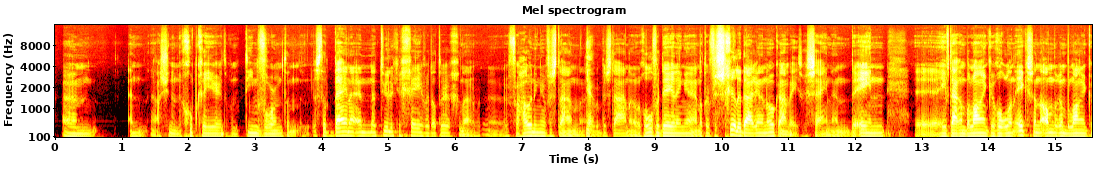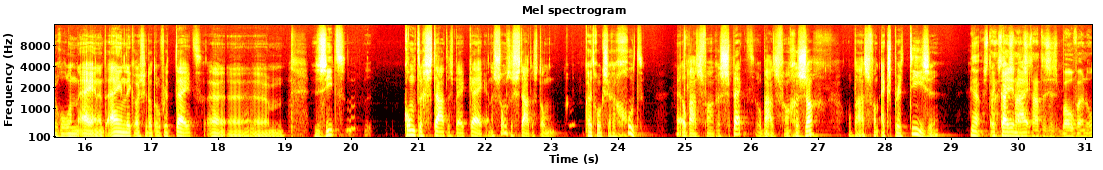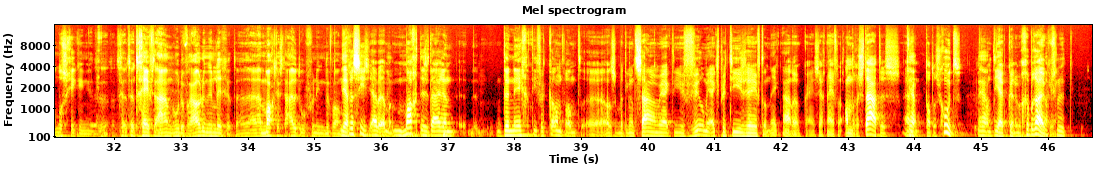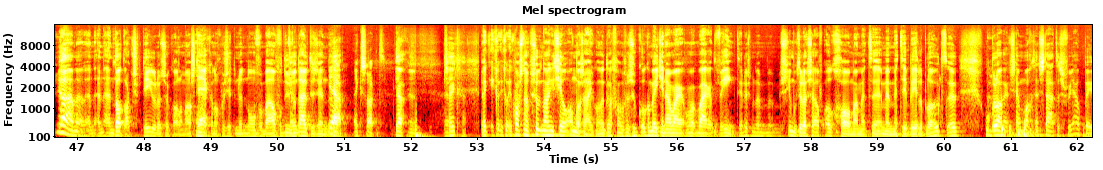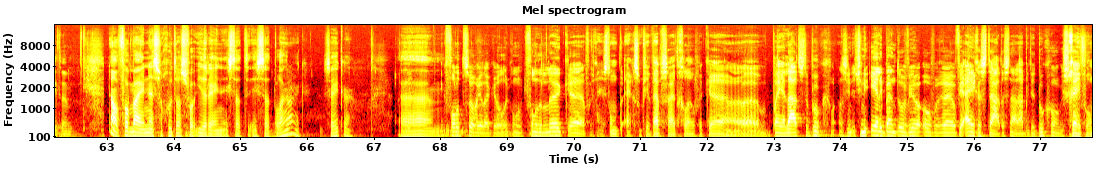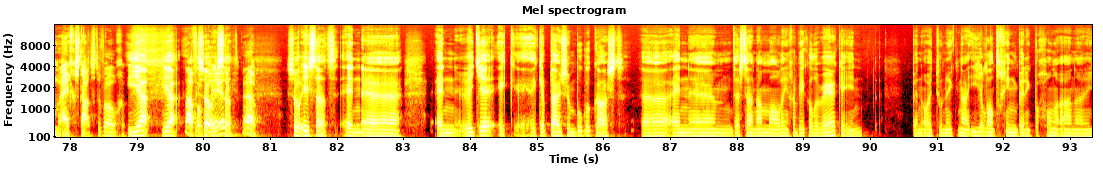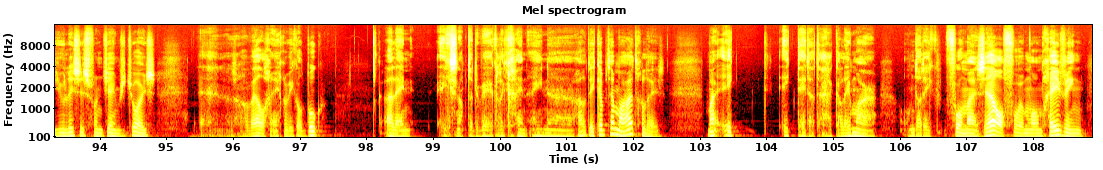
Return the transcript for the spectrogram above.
Um, en als je een groep creëert of een team vormt, dan is dat bijna een natuurlijk gegeven dat er nou, uh, verhoudingen verstaan, ja. bestaan, rolverdelingen en dat er verschillen daarin ook aanwezig zijn. En de een uh, heeft daar een belangrijke rol in X en de ander een belangrijke rol in Y. En uiteindelijk, als je dat over tijd uh, um, ziet, komt er status bij kijken. En soms is status dan, kan je het ook zeggen, goed. Hè, op basis van respect, op basis van gezag, op basis van expertise. Ja, dan kan je naar... status is boven een onderschikking. Het, het, geeft aan hoe de verhoudingen liggen. En macht is de uitoefening ervan. Ja. Precies. Ja, macht is daarin de negatieve kant. Want eh, als ik met iemand samenwerkt die veel meer expertise heeft dan ik, nou, dan kan je zeggen, nee, heeft een andere status. En Ja. dat is goed, Ja. want die heb- kunnen we gebruiken. Absoluut. Ja, en, en, en, en dat accepteren we dus ook allemaal. Sterker nog, we zitten het non-verbaal voortdurend uit te zenden. Ja, exact. Ja, zeker. Ik, ik, ik, ik was nog op zoek naar iets heel anders eigenlijk. Want ik dacht van, we zoeken ook een beetje naar waar, waar- het wringt. Hè. Dus misschien moeten we daar zelf ook gewoon maar met, eh, met, met de billen bloot. Eh, hoe belangrijk zijn macht en status voor jou, Peter? Nou, voor mij net zo goed als voor iedereen is dat, is dat belangrijk. Zeker. Ehm, Ik vond het, sorry dat ik ik vond het een leuk, eh, volgens mij stond het ergens op je website geloof ik, eh, bij je laatste boek. Als je, als je nu eerlijk bent over je, over, eh, over je eigen status, nou dan heb ik dit boek gewoon geschreven om mijn eigen status te verhogen. ja, ja Nou, zo is dat. Ja. Zo is dat. En, en weet je, ik, ik heb thuis een boekenkast. en ehm, daar staan allemaal ingewikkelde werken in. Ik ben ooit, toen ik naar Ierland ging, ben ik begonnen aan Ulysses van James Joyce. Eh, dat is een geweldig ingewikkeld boek. Alleen, ik snapte er werkelijk geen ene hout. Ik heb het helemaal uitgelezen. Maar ik, ik deed dat eigenlijk alleen maar omdat ik voor mijzelf, voor mijn omgeving,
